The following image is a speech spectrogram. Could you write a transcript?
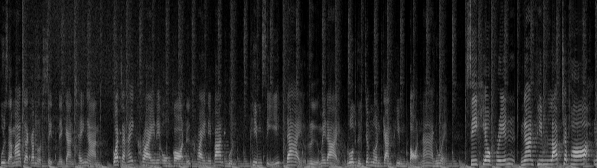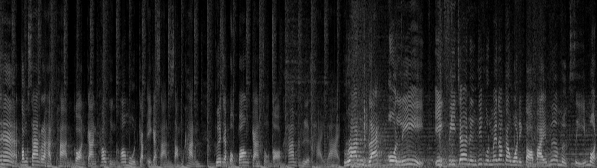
คุณสามารถจะกำหนดสิทธิ์ในการใช้งาน ว่าจะให้ใครในองค์กรหรือใครในบ้านคุณพิมพ์สีได้หรือไม่ได้ รวมถึงจำนวนการพิมพ์ต่อหน้าด้วย c q l Print งานพิมพ์ลับเฉพาะนะต้องสร้างรหัสผ่านก่อนการเข้าถึงข้อมูลกับเอกสารสำคัญ เพื่อจะปกป้องการส่งต่อข้ามเครือข่ายได้ Run Black Only อีกฟีเจอร์หนึ่งที่คุณไม่ต้องกังวลอีกต่อไปเมื่อหมึกสีหมด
